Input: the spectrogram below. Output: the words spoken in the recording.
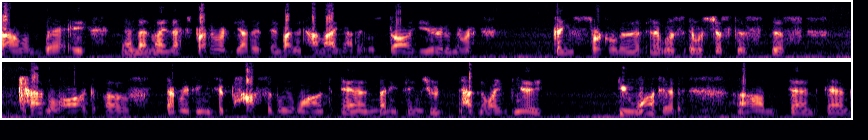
solid day. And then my next brother would get it, and by the time I got it, it was dog-eared, and there were things circled in it, and it was it was just this this catalog of everything you could possibly want, and many things you had no idea you wanted, um, and and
